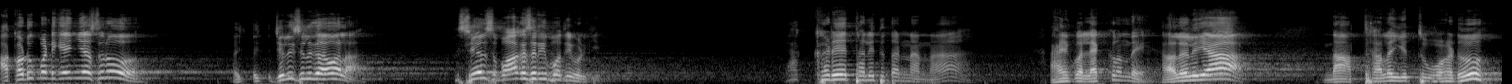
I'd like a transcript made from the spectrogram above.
ఆ కడుపు పంటకి ఏం చేస్తారు? జెలుసులు కావాలా? సేల్స్ బాగా జరిగిపోతాయి వాడికి. ఎక్కడే తలెత్తుతాడు నాన్న. ఆయనకు లెక్క ఉంది. అలలియా నా తల ఎత్తువాడు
